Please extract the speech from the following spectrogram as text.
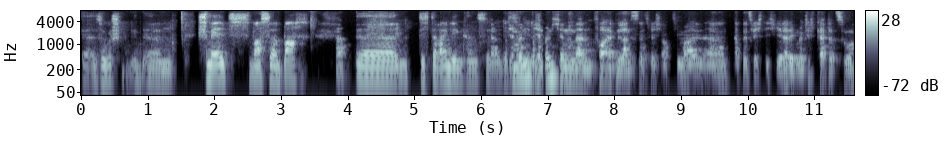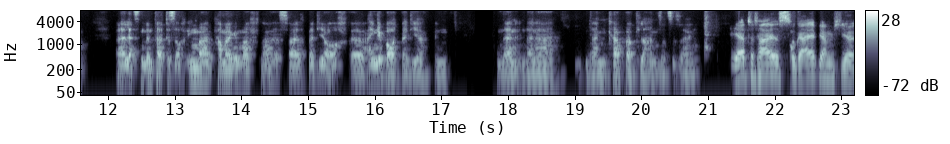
äh, so ähm, Schmelzwasserbach ja. äh, dich da reinlegen kannst. Ja, hier, in, hier in München, beim Voralpenland ist natürlich optimal. Äh, hat natürlich nicht jeder die Möglichkeit dazu. Äh, letzten Winter hat das auch Ingmar ein paar Mal gemacht. Ne? Das war bei dir auch äh, eingebaut bei dir in, in, dein, in, deiner, in deinem Körperplan sozusagen. Ja, total, ist so geil. Wir haben hier,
